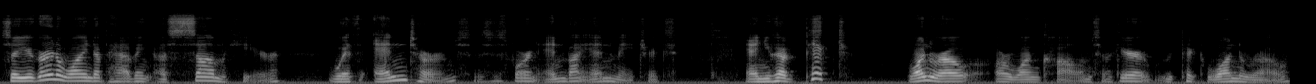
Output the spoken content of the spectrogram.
So you're going to wind up having a sum here with n terms. This is for an n by n matrix. And you have picked one row or one column. So here we picked one row.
